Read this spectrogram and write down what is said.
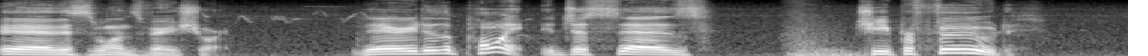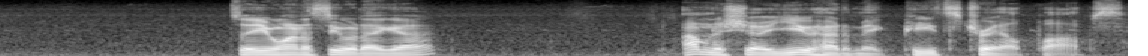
Yeah, this one's very short. Very to the point. It just says cheaper food. So you want to see what I got? I'm going to show you how to make Pete's Trail Pops.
